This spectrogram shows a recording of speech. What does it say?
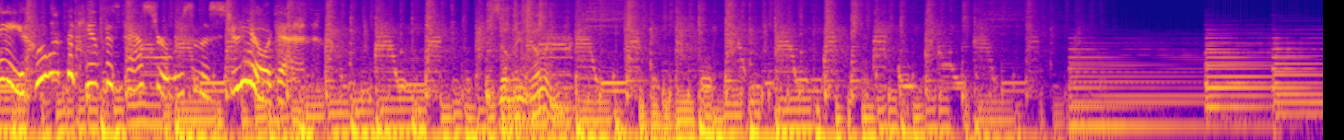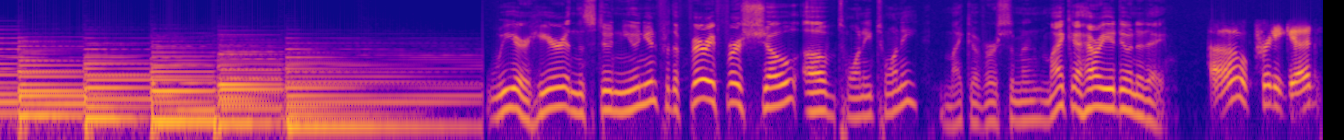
Hey, who let the campus pastor loose in the studio again? Zilly Zilly. We are here in the Student Union for the very first show of 2020. Micah Versemann. Micah, how are you doing today? Oh, pretty good.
